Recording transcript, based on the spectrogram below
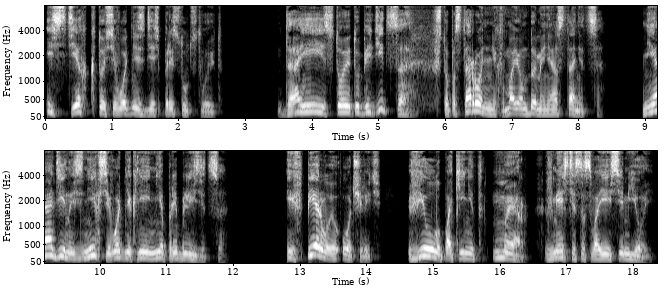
из тех, кто сегодня здесь присутствует. Да и стоит убедиться, что посторонних в моем доме не останется. Ни один из них сегодня к ней не приблизится. И в первую очередь виллу покинет мэр вместе со своей семьей.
